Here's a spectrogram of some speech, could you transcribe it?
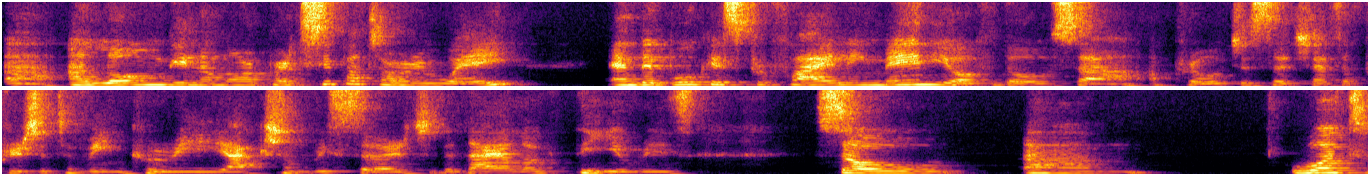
uh, along in a more participatory way. And the book is profiling many of those uh, approaches, such as appreciative inquiry, action research, the dialogue theories. So um, what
